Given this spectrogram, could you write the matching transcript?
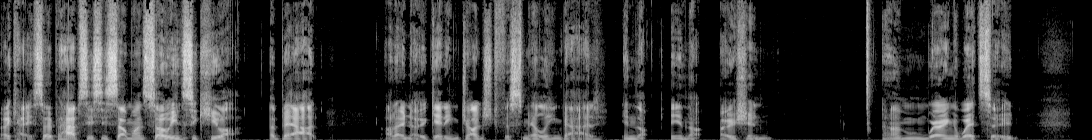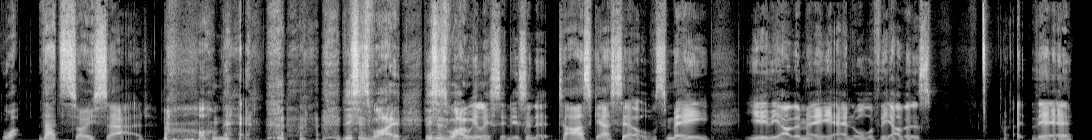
Okay, so perhaps this is someone so insecure about, I don't know, getting judged for smelling bad in the in the ocean, um, wearing a wetsuit. What? That's so sad. Oh man, this is why this is why we listen, isn't it? To ask ourselves, me, you, the other me, and all of the others there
